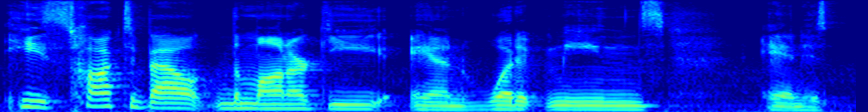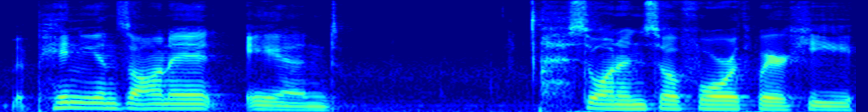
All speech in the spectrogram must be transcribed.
he's talked about the monarchy and what it means and his opinions on it and so on and so forth where he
